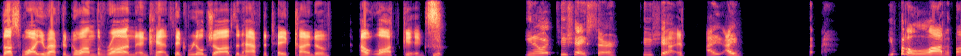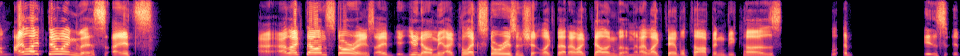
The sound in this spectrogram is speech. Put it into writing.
thus why you have to go on the run and can't take real jobs and have to take kind of outlaw gigs. You know what? Touche, sir. Touche. I- I, I, you put a lot of thought. into I like doing this. I- It's I, like telling stories. I you know me. I collect stories and shit like that. I like telling them, and I like tabletopping because it's it,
